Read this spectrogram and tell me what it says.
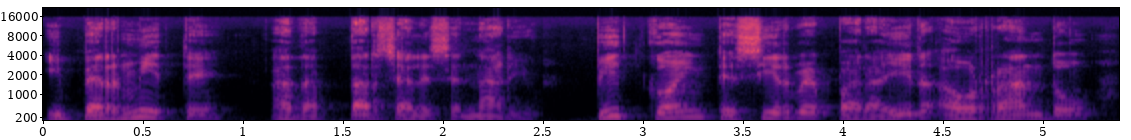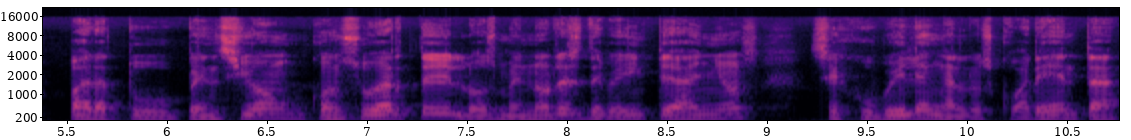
y permite adaptarse al escenario. Bitcoin te sirve para ir ahorrando para tu pensión. Con suerte, los menores de 20 años se jubilen a los 40,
